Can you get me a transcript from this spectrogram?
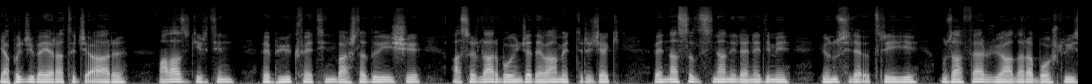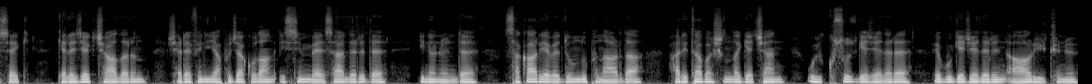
yapıcı ve yaratıcı ağrı, Malazgirt'in ve Büyük Fethin başladığı işi asırlar boyunca devam ettirecek ve nasıl Sinan ile Nedim'i, Yunus ile Itri'yi muzaffer rüyalara borçlu isek, gelecek çağların şerefini yapacak olan isim ve eserleri de İnönü'nde, Sakarya ve Dumlupınar'da harita başında geçen uykusuz gecelere ve bu gecelerin ağır yükünü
